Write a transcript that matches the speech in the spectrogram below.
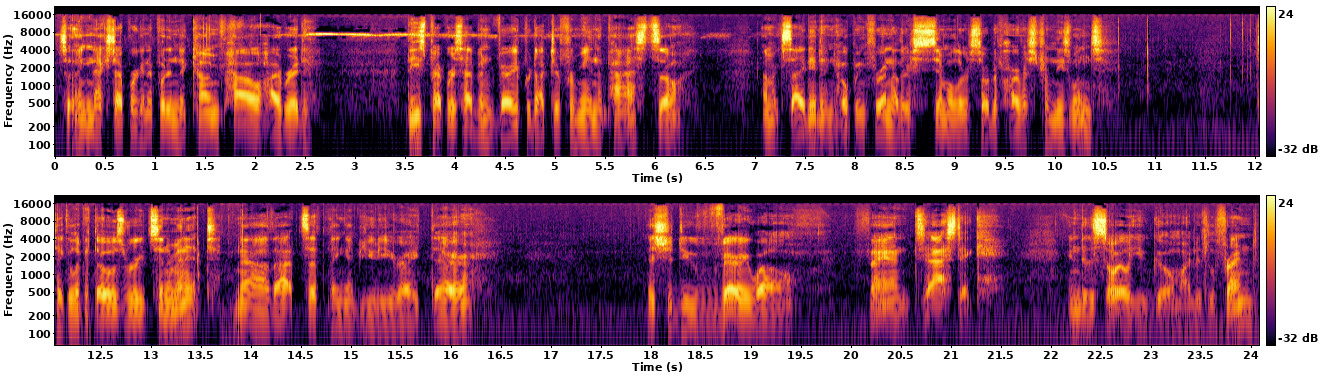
So I think next up we're going to put in the Kung Pao hybrid. These peppers have been very productive for me in the past, so I'm excited and hoping for another similar sort of harvest from these ones. Take a look at those roots in a minute. Now that's a thing of beauty right there. This should do very well. Fantastic. Into the soil you go, my little friend.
